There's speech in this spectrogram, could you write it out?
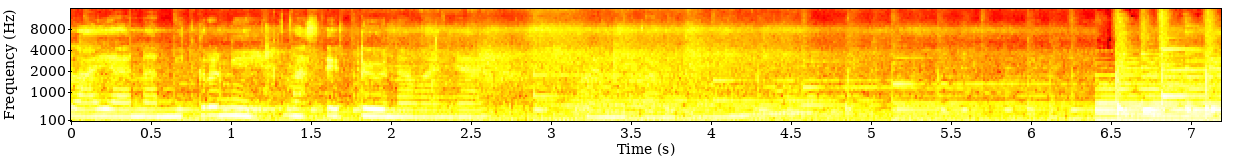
pelayanan mikro nih Mas Edo namanya yang bantu. thank you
